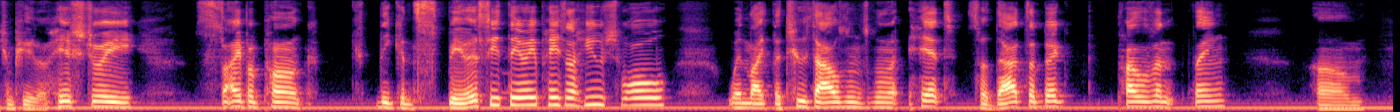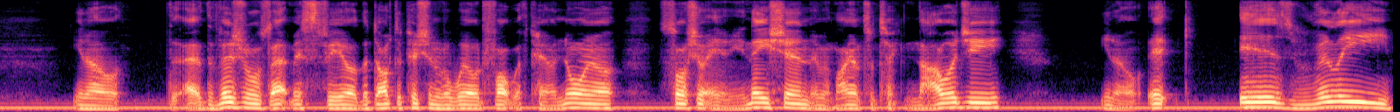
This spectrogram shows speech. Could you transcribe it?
computer history, cyberpunk. The conspiracy theory plays a huge role when like the 2000s gonna hit, so that's a big relevant thing. Um, you know, the, uh, the visuals, atmosphere, the dark depiction of a world fought with paranoia, social alienation and reliance on technology. You know, it is really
